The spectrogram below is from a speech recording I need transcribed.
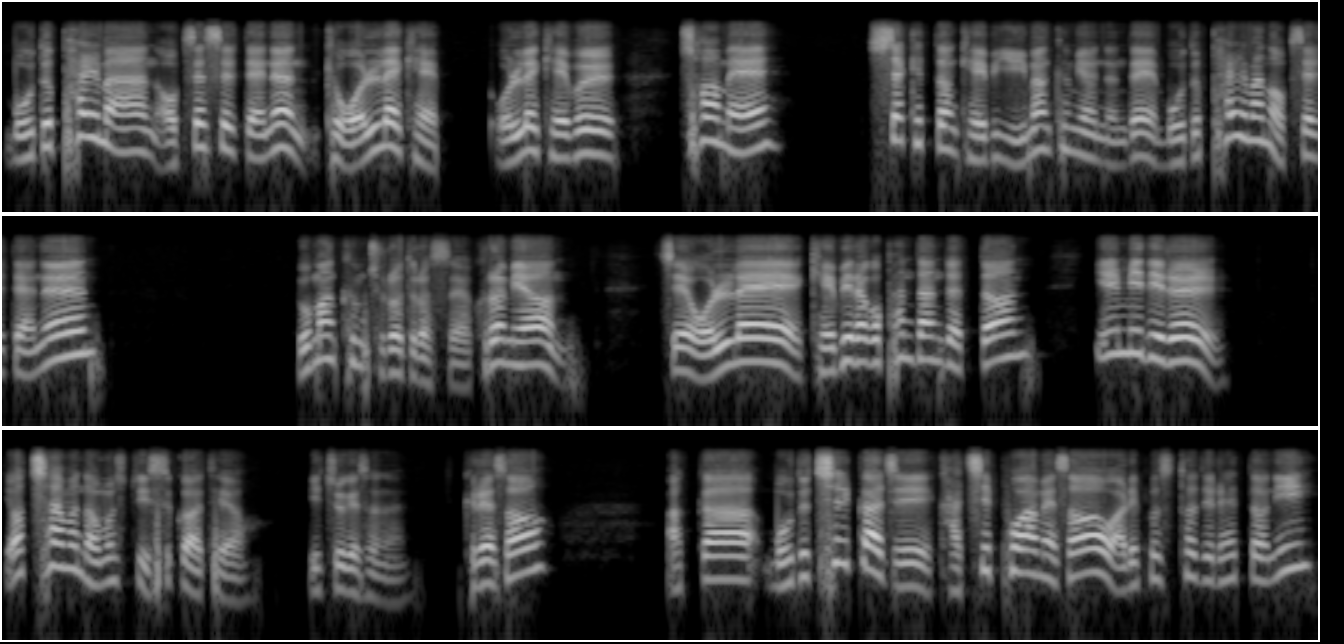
모두 8만 없앴을 때는 그 원래 갭 원래 갭을 처음에 시작했던 갭이 이만큼이었는데 모두 8만 없앨 때는 요만큼 줄어들었어요. 그러면 이제 원래 갭이라고 판단됐던 1mm를 여차하면 넘을 수도 있을 것 같아요. 이쪽에서는. 그래서 아까 모두 7까지 같이 포함해서 와리프 스터디를 했더니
